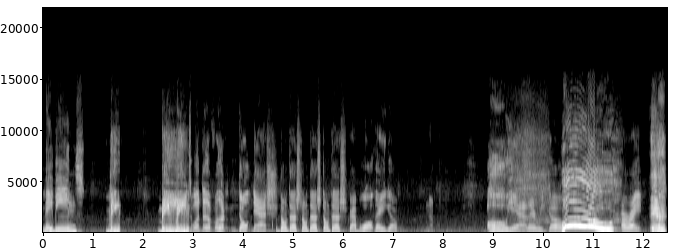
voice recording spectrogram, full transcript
maybeans. Bing. Bing Beans. What the fuck? Don't dash. Don't dash, don't dash, don't dash. Grab a wall. There you go. Oh yeah, there we go. Woo! All right.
